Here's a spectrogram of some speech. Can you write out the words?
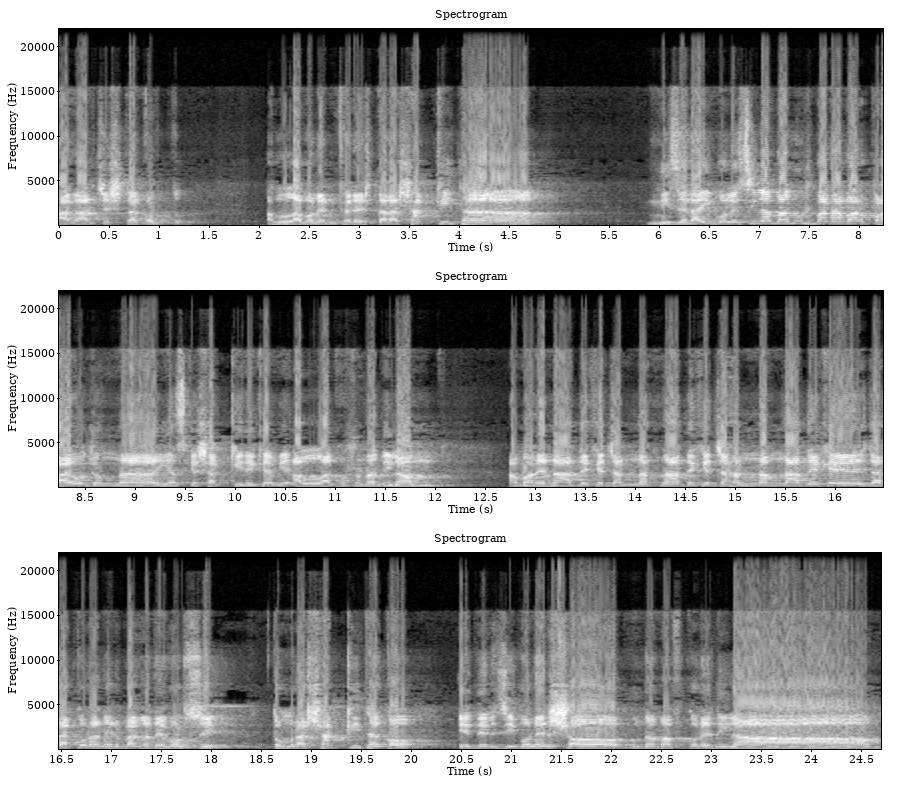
ভাগার চেষ্টা করত। আল্লাহ বলেন ফেরেস তারা সাক্ষী থাক নিজেরাই বলেছিলাম, মানুষ বানাবার প্রয়োজন নাই। আজকে সাক্ষী রেখে আমি আল্লাহ ঘোষণা দিলাম। আমারে না দেখে জান্নাত, না দেখে জাহান্নাম, না দেখে যারা কোরআনের বাগানে বসছে, তোমরা সাক্ষী থাকো, এদের জীবনের সব গুণা মাফ করে দিলাম।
